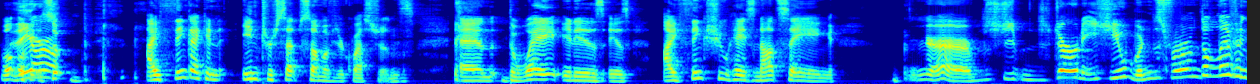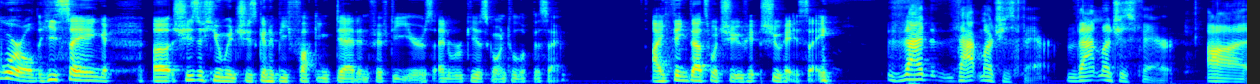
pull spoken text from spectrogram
Well, They okay, are- so I think I can intercept some of your questions. And the way it is, is I think Shuhei's not saying, dirty humans from the living world. He's saying, uh, she's a human, she's gonna be fucking dead in 50 years, and Ruki is going to look the same. I think that's what Shu- Shuhei's saying. that that much is fair. That much is fair. Uh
